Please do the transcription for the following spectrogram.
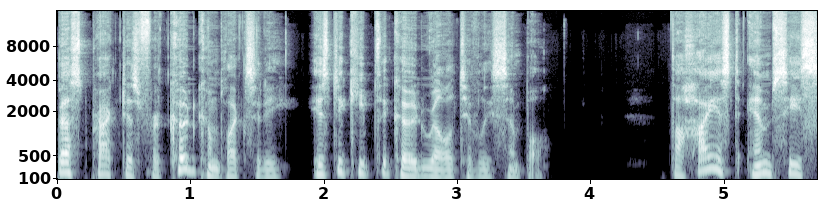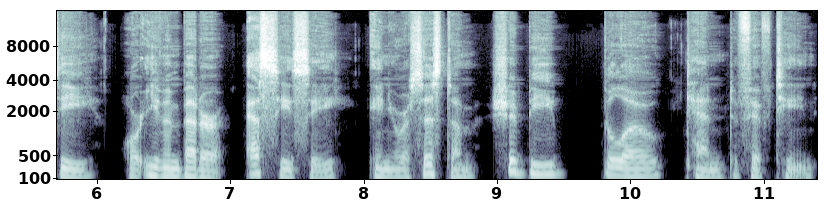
Best practice for code complexity is to keep the code relatively simple. The highest MCC, or even better SCC, in your system should be below 10 to 15,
